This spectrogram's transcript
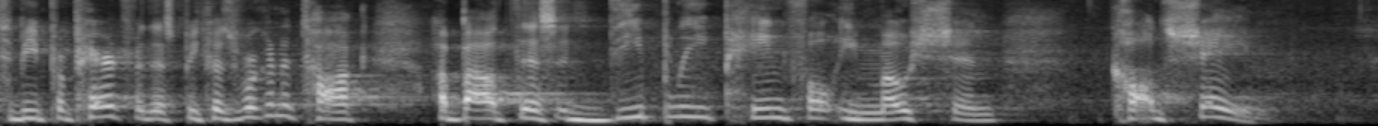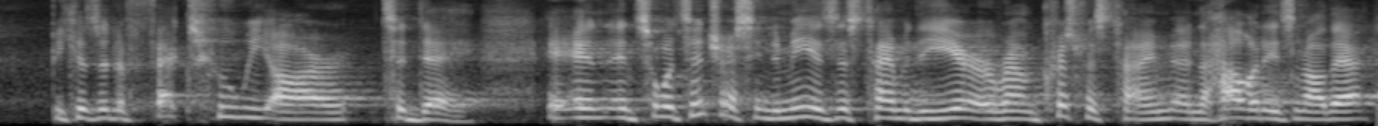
to be prepared for this because we're going to talk about this deeply painful emotion called shame because it affects who we are today. And, and so, what's interesting to me is this time of the year, around Christmas time and the holidays and all that,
